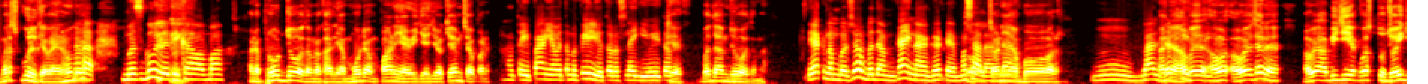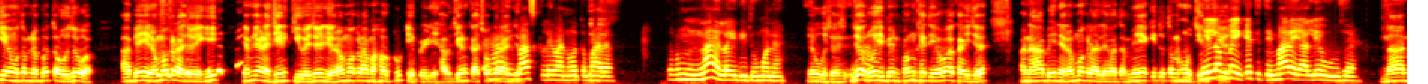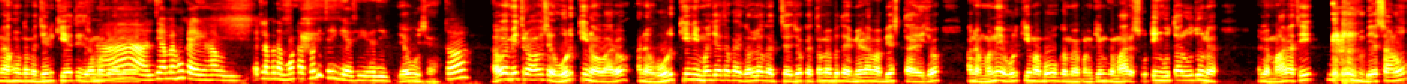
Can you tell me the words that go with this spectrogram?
મશગુલ કહેવાય કહેવાય મશગુલ હતી ખાવામાં. અને ફ્રૂટ જોવો તમે ખાલી આમ મોઢામાં પાણી આવી જાય જો કેમ છે પણ? હા તો એ પાણી હવે તમે પી લ્યો તરસ લાગી હોય તો. બદામ જોવો તમે. એક નંબર છે બદામ કઈ ના ઘટે મસાલા ચણિયા બોર. હમ લાલ અને હવે હવે હવે છે ને હવે આ બીજી એક વસ્તુ જોઈ ગયા હું તમને બતાવું જોવો આ બે રમકડા જોઈ ગઈ એમ જાણે ઝીણકી હોય જોઈ લ્યો રમકડામાં હાવ તૂટી પડી હાવ ઝીણકા છોકરા માસ્ક લેવાનું હતું મારે. તો ના લઈ દીધું મને. એવું છે. જો રોહીબેન પંખેથી હવા ખાય છે અને આ બેને રમકડા લેવા હતા મેં કીધું તમે હું નીલમ નહીં કેતી હતી મારે આ લેવું છે. ના ના હું તમે ઝીણકી હતી જ રમકડા હા ત્યાં અમે શું કઈ હાવ એટલા બધા મોટા થોડી થઈ ગયા છીએ હજી. એવું છે. તો? હવે મિત્રો આવશે હુડકીનો વારો અને હુડકીની મજા તો કંઈક અલગ જ છે. જો કે તમે બધા મેળામાં બેસતા હોય છો અને મને ઉડકીમાં બહુ ગમે પણ કેમ કે મારે શૂટિંગ ઉતારવું હતું ને એટલે મારાથી બેસાણું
